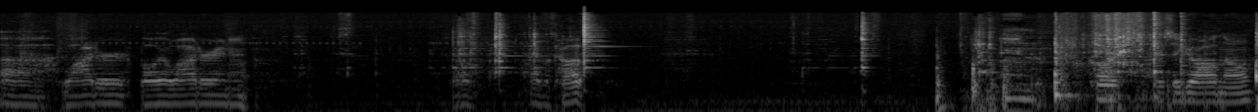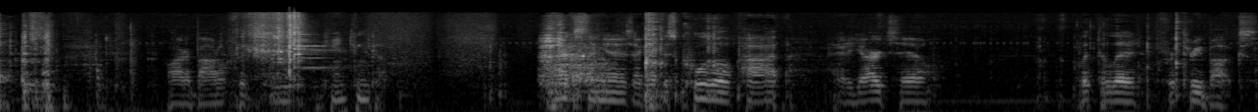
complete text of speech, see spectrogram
uh, water, boil water in it. So I have a cup. And of course, as you all know, water bottle fits in the canteen cup. Next thing is I got this cool little pot at a yard sale with the lid for three bucks.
